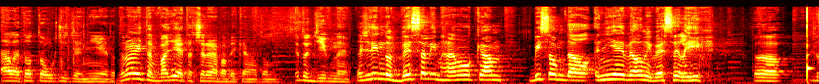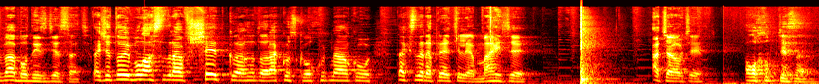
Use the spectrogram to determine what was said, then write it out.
ale toto určite nie. Normálne tam vadí aj tá červená paprika na tom. Je to divné. Takže týmto veselým hranolkám by som dal nie veľmi veselých, Uh, 2 body z 10. Takže to by bola asi teda všetko na túto rakúsku ochutnávku. Tak sa teda priatelia, majte. A čaute. Ochopte sa.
